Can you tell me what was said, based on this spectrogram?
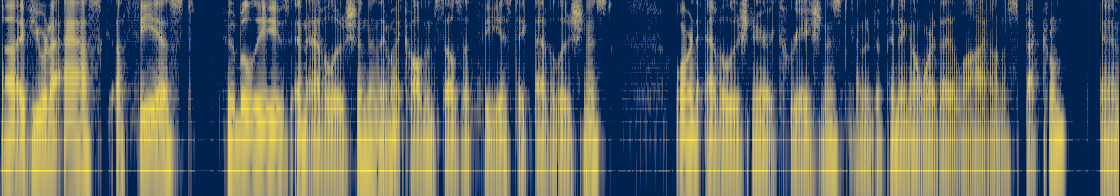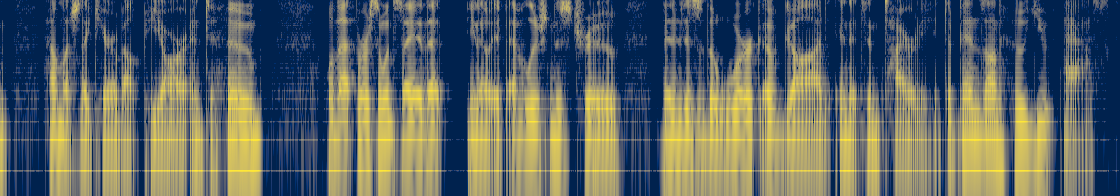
Uh, if you were to ask a theist who believes in evolution, and they might call themselves a theistic evolutionist or an evolutionary creationist, kind of depending on where they lie on a spectrum and how much they care about PR and to whom, well, that person would say that you know, if evolution is true, then it is the work of God in its entirety. It depends on who you ask.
